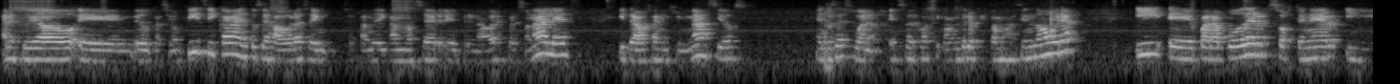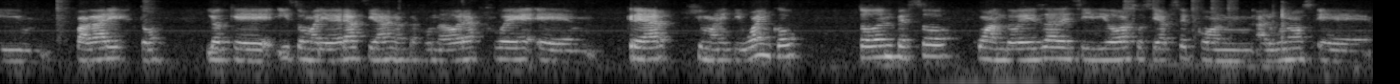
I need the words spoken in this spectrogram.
han estudiado eh, educación física, entonces ahora se, están dedicando a ser entrenadores personales y trabajan en gimnasios. Entonces, bueno, eso es básicamente lo que estamos haciendo ahora. Y eh, para poder sostener y pagar esto, lo que hizo María Gracia, nuestra fundadora, fue eh, crear Humanity Wine Co. Todo empezó cuando ella decidió asociarse con algunos eh,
